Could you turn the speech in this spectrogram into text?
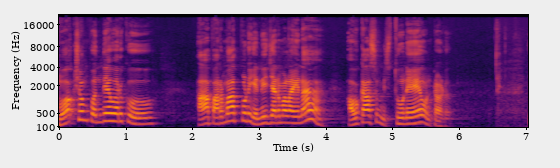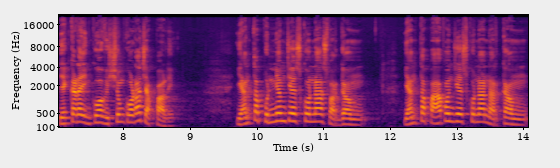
మోక్షం పొందే వరకు ఆ పరమాత్ముడు ఎన్ని జన్మలైనా అవకాశం ఇస్తూనే ఉంటాడు. ఇక్కడ ఇంకో విషయం కూడా చెప్పాలి. ఎంత పుణ్యం చేసుకున్నా స్వర్గం ఎంత పాపం చేసుకున్నా నరకం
